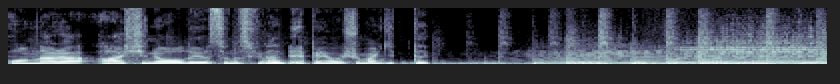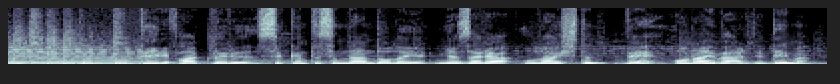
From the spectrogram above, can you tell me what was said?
onlara aşina oluyorsunuz filan. Epey hoşuma gitti. Telif hakları sıkıntısından dolayı yazara ulaştın ve onay verdi değil mi?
